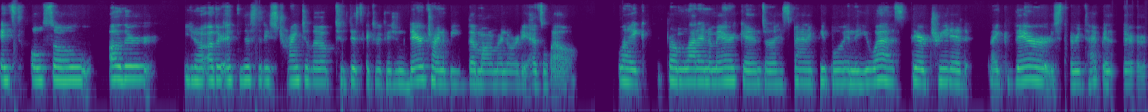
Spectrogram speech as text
it's also other, you know, other ethnicities trying to live up to this expectation. They're trying to be the model minority as well. Like from Latin Americans or Hispanic people in the US, they're treated like their stereotype is they're,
